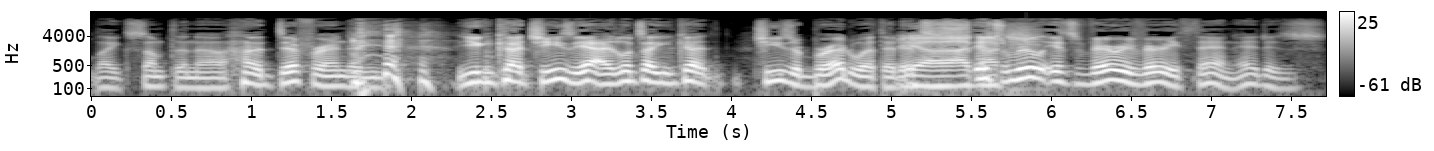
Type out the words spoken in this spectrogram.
like something uh, different, and you can cut cheese. Yeah, it looks like you cut cheese or bread with it. It's, Yeah, I'm it's really, it's very, very thin. It is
